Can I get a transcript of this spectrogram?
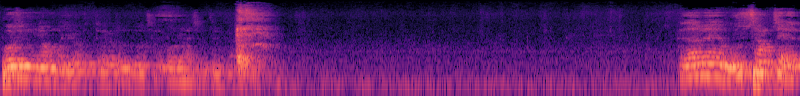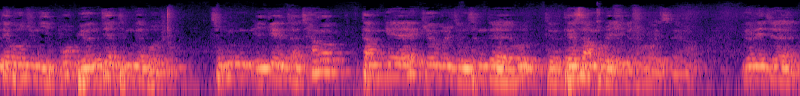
보증료 뭐 이런 것들은 뭐 참고를 하시면 될 것 같아요. 그 다음에 우수창업자 연대보증 입보 면제 특례보증. 지금 이게 다 창업 단계의 기업을 좀 상대로 그 대상으로 얘기를 하고 있어요. 이건 이제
